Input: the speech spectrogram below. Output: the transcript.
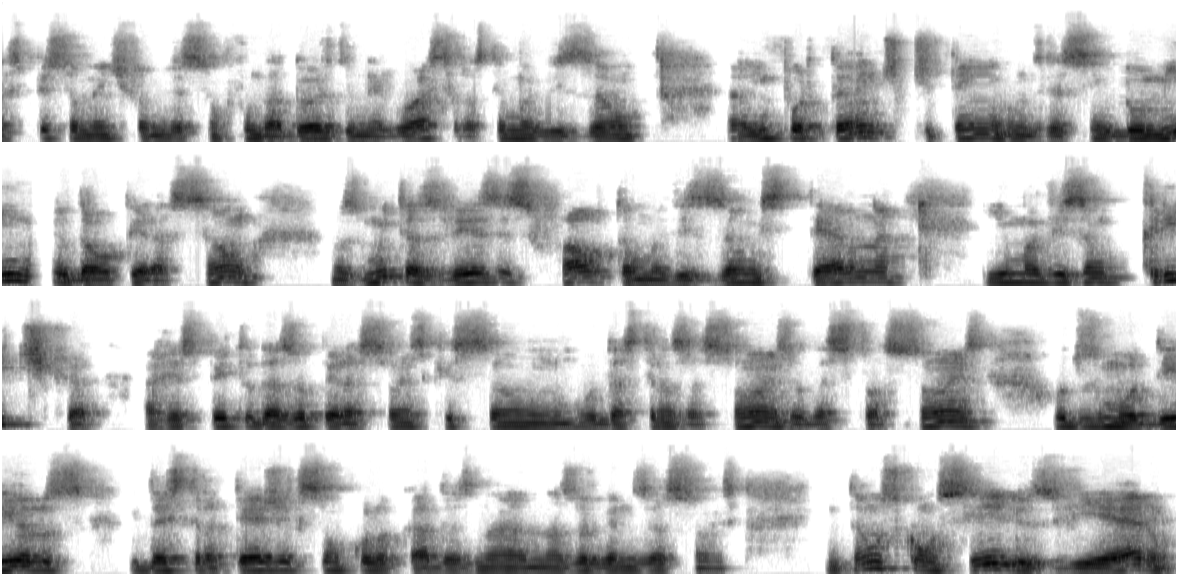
especialmente famílias são fundadores do negócio, elas têm uma visão uh, importante, têm, vamos dizer assim, o domínio da operação, mas muitas vezes falta uma visão externa e uma visão crítica a respeito das operações que são, ou das transações, ou das situações, ou dos modelos e da estratégia que são colocadas na, nas organizações. Então, os conselhos vieram,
